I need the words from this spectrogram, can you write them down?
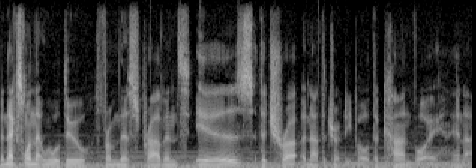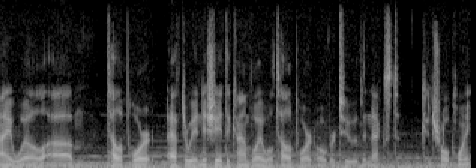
The next one that we will do from this province is the truck, not the truck depot, the convoy, and I will um, teleport after we initiate the convoy. We'll teleport over to the next control point.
